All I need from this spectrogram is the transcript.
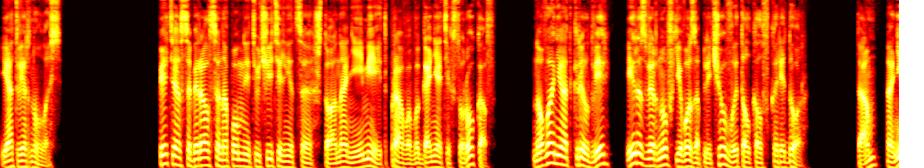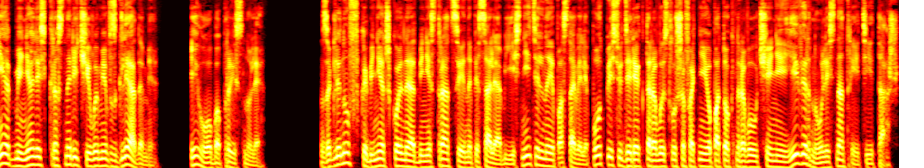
и отвернулась. Петя собирался напомнить учительнице, что она не имеет права выгонять их с уроков, но Ваня открыл дверь и, развернув его за плечо, вытолкал в коридор. Там они обменялись красноречивыми взглядами, и оба прыснули. Заглянув в кабинет школьной администрации, написали объяснительные, поставили подпись у директора, выслушав от нее поток нравоучений, и вернулись на третий этаж.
